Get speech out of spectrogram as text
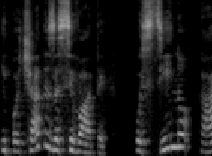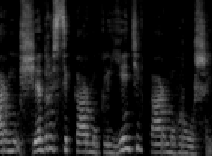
і почати засівати постійно карму щедрості, карму клієнтів, карму грошей.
